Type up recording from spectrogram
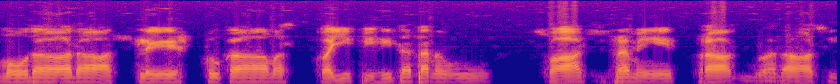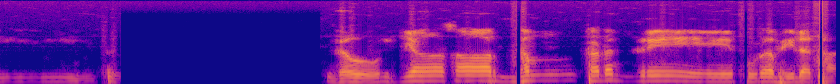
मोदादाश्लेष्टुकामस्त्वयि पिहिततनौ स्वाश्रमे प्राग्वदासीत्। गौर्या सार्धम् तदग्रे पुरभिदथ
